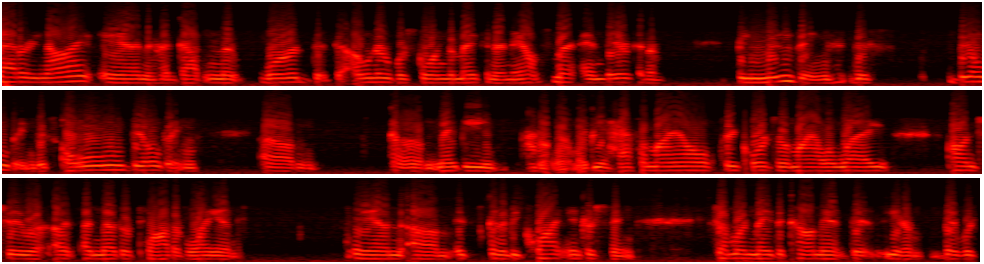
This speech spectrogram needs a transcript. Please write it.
saturday night and had gotten the word that the owner was going to make an announcement and they're going to be moving this building this old building um, uh, maybe i don't know maybe a half a mile three quarters of a mile away onto a, a, another plot of land and um, it's going to be quite interesting. Someone made the comment that you know there was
